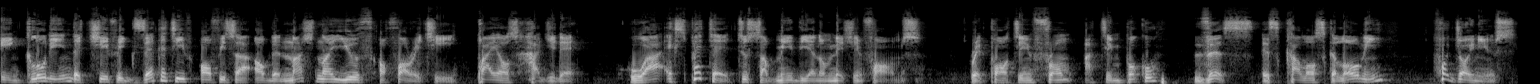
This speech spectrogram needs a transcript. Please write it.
including the Chief Executive Officer of the National Youth Authority, Pius Hadzide, who are expected to submit their nomination forms. Reporting from Atimpoku, this is Carlos Calony for Joy News.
